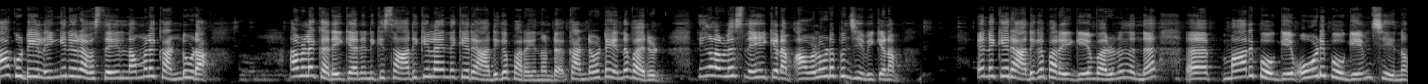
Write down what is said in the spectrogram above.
ആ കുട്ടിയിൽ ഇങ്ങനെ ഒരു അവസ്ഥയിൽ നമ്മളെ കണ്ടൂടാ അവളെ കരയിക്കാൻ എനിക്ക് സാധിക്കില്ല എന്നൊക്കെ രാധിക പറയുന്നുണ്ട്. കണ്ടോട്ടെ എന്ന് വരുൺ. നിങ്ങൾ അവളെ സ്നേഹിക്കണം. അവളോടൊപ്പം ജീവിക്കണം. എന്നൊക്കെ രാധിക പറയുകയും വരുണിൽ നിന്ന് മാറിപ്പോവുകയും ഓടിപ്പോവുകയും ചെയ്യുന്നു.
